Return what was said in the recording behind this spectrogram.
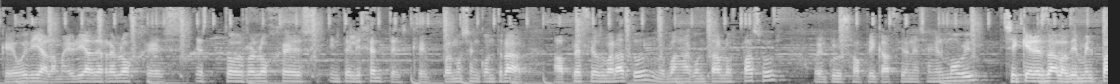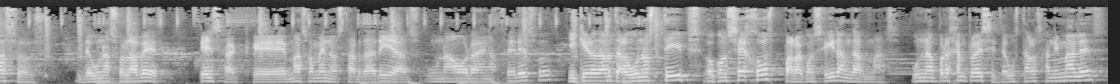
que hoy día la mayoría de relojes, estos relojes inteligentes que podemos encontrar a precios baratos, nos van a contar los pasos o incluso aplicaciones en el móvil. Si quieres dar los 10.000 pasos de una sola vez Piensa que más o menos tardarías una hora en hacer eso y quiero darte algunos tips o consejos para conseguir andar más. Una, por ejemplo, es si te gustan los animales,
